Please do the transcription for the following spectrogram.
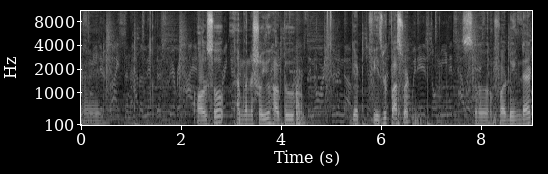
And also I'm gonna show you how to get Facebook password. So for doing that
